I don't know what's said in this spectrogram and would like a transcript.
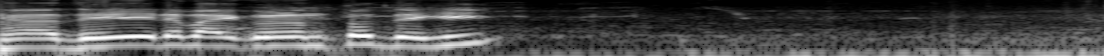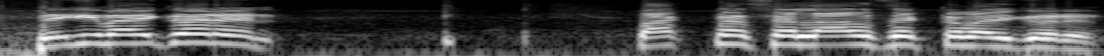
হ্যাঁ। দেখি এটা বাই করেন তো দেখি। দেখি বাই করেন। পাকনা সে লাল একটা বাই করেন।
